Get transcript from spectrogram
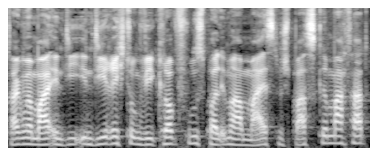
sagen wir mal, in die, in die Richtung, wie Klopp Fußball immer am meisten Spaß gemacht hat.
